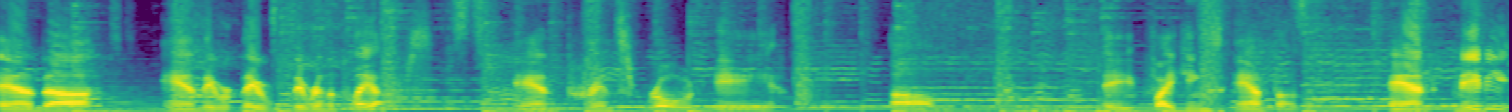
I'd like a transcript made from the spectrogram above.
And uh, and they were they they were in the playoffs, and Prince wrote a um, a Vikings anthem, and maybe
